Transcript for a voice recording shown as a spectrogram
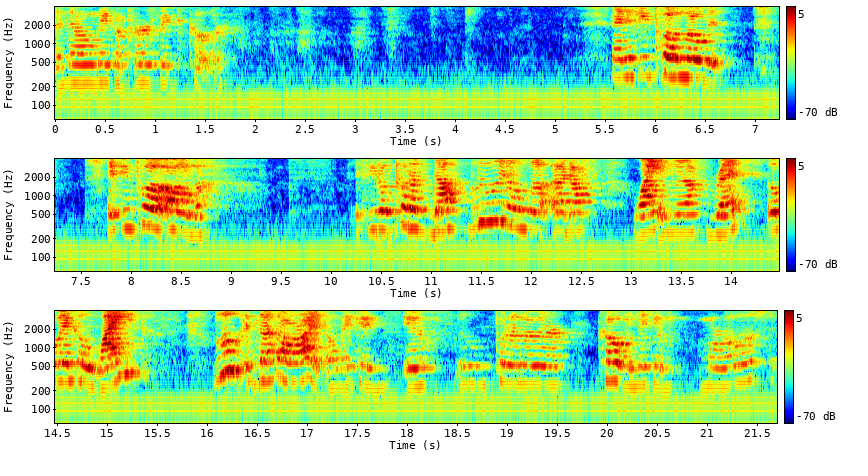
And that will make a perfect color. And if you put a little bit, if you put, um, if you don't put enough blue and enough white and enough red, it'll make a light blue, and that's all right. It'll make it, it'll, it'll put another coat and make it more realistic.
